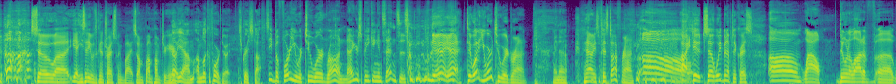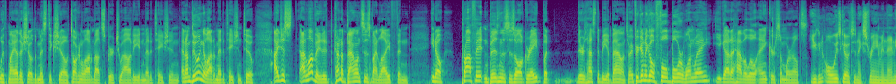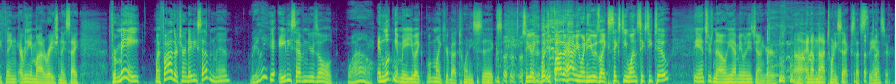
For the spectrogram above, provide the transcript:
so uh, yeah, he said he was going to try to swing by. So I'm, I'm pumped you're here. No, yeah, I'm, I'm looking forward to it. It's great stuff. See, before you were two word Ron. Now you're speaking in sentences. yeah, yeah. Dude, what you were two word Ron. I know. Now he's pissed off Ron. Oh. All right, dude. So what have you been up to, Chris? Um, wow. Doing a lot of uh, with my other show, The Mystic Show, talking a lot about spirituality and meditation, and I'm doing a lot of meditation too. I just I love it. It kind of balances my life, and you know, profit and business is all great, but there has to be a balance, right? If you're going to go full bore one way, you got to have a little anchor somewhere else. you can always go to an extreme in anything, everything in moderation. They say. For me, my father turned 87, man. Really? Yeah, 87 years old. Wow. And looking at me, you're like, well, Mike, you're about 26. so you're like, what did your father have you when he was like 61, 62? The answer is no. He had me when he was younger, uh, and I'm not 26. That's the answer.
